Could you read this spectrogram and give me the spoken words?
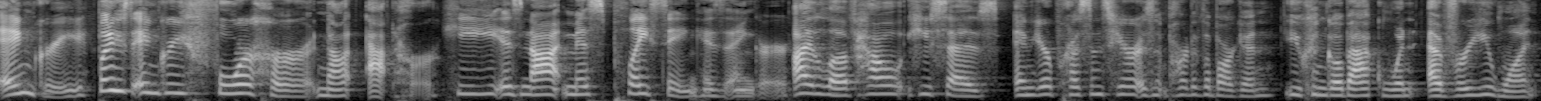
angry, but he's angry for her, not at her. He is not misplacing his anger. I love how he says, and your presence here isn't part of the bargain. You can go back whenever you want.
